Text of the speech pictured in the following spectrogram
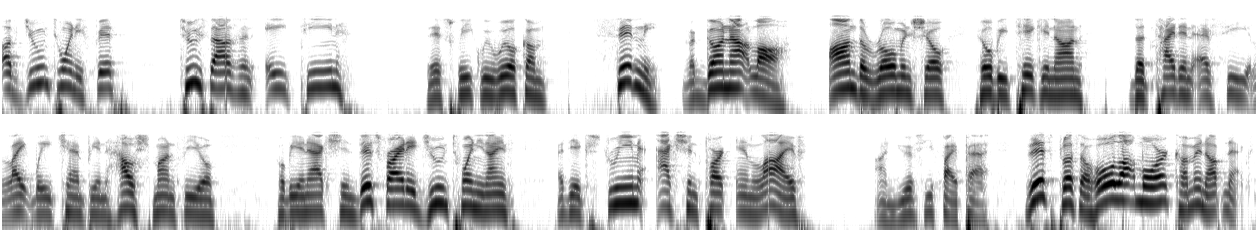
of June 25th, 2018. This week we welcome Sidney, the gun outlaw, on The Roman Show. He'll be taking on the Titan FC lightweight champion, Raush Manfio. He'll be in action this Friday, June 29th, at the Extreme Action Park and live on UFC Fight Pass. This plus a whole lot more coming up next.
